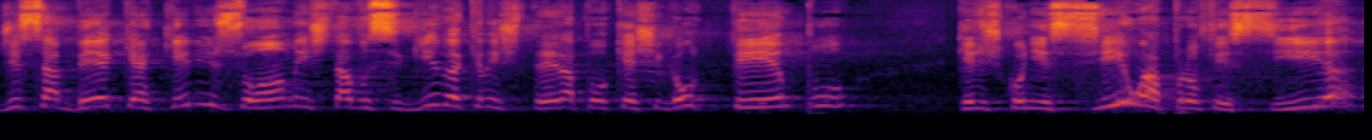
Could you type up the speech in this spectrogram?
de saber que aqueles homens estavam seguindo aquela estrela porque chegou o tempo que eles conheciam a profecia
